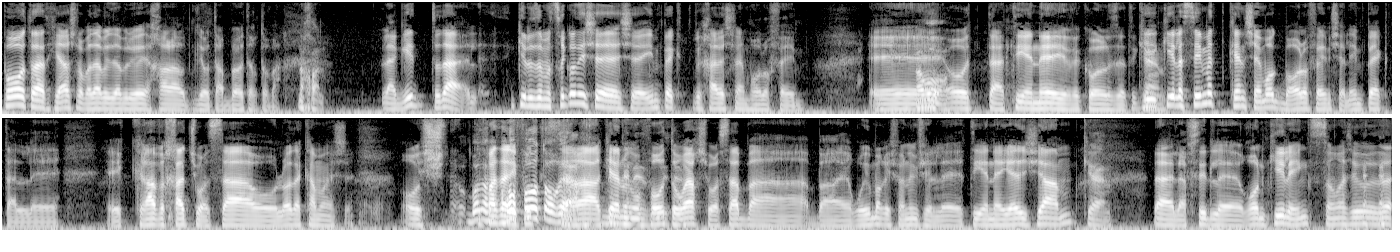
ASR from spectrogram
שפה, אתה יודע, הקריירה שלו ב-WWE עוד להיות הרבה יותר טובה. נכון. להגיד, אתה יודע, כאילו זה מצחיק אותי ש- שאימפקט בכלל יש להם Hall of Fame. ברור. או את ה-TNA וכל זה. כי, כן. כי לשים את קן שמרוק ב Hall of Fame של אימפקט על אה, אה, קרב אחד שהוא עשה, או לא יודע כמה... ש... או ש... תקופת אליפות קצרה, כן, ניתן- הופעות. אורח שהוא עשה ב- באירועים הראשונים של אה, TNA שם, כן. להפסיד לרון קילינגס או משהו, זה,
